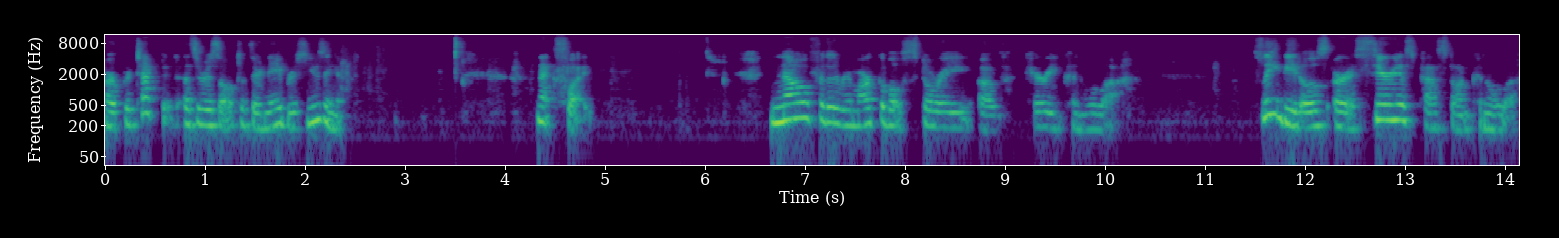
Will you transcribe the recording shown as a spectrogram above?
are protected as a result of their neighbors using it. Next slide. Now for the remarkable story of hairy canola. Flea beetles are a serious pest on canola.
